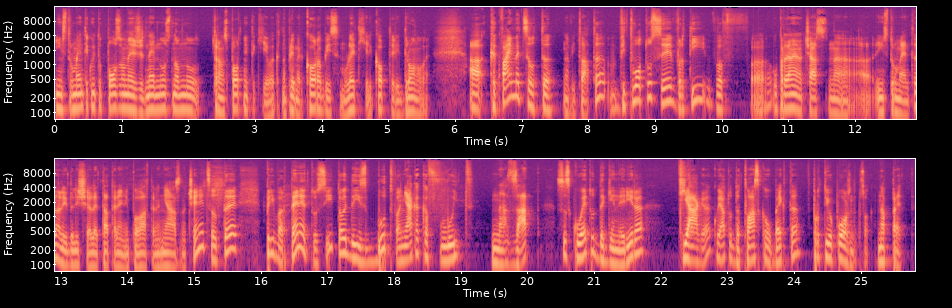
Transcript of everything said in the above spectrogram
инструменти, които ползваме ежедневно, основно транспортни такива, като например кораби, самолети, хеликоптери, дронове. А, каква им е целта на витлата? Витлото се върти в определена част на инструмента, нали, дали ще е летателен или плавателен, няма значение. Целта е при въртенето си той да избутва някакъв флуид назад, с което да генерира тяга, която да тласка обекта в противоположната посока, напред.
